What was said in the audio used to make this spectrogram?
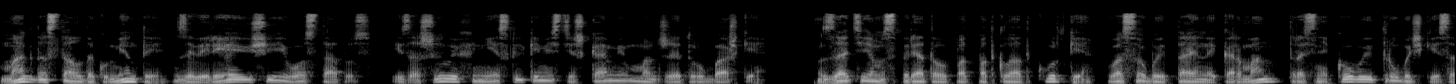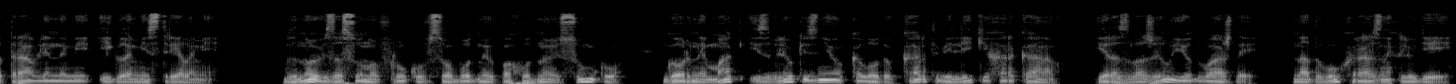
Маг достал документы, заверяющие его статус, и зашил их несколькими стежками в манжету рубашки. Затем спрятал под подклад куртки в особый тайный карман тростниковые трубочки с отравленными иглами-стрелами. Вновь засунув руку в свободную походную сумку, горный маг извлек из нее колоду карт великих арканов и разложил ее дважды на двух разных людей.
